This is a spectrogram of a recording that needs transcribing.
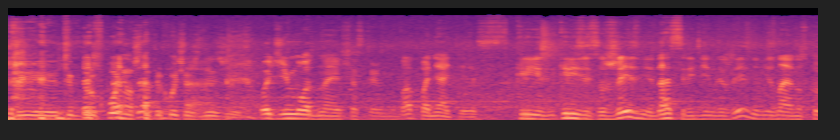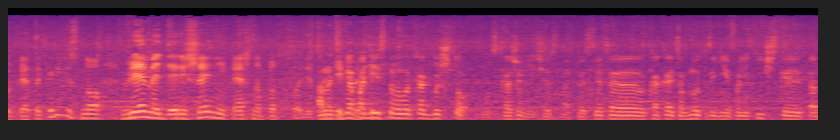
ты, ты вдруг понял, что ты хочешь здесь жить. очень модное сейчас как бы да, понятие с криз- кризиса жизни, да, середины жизни. Не знаю, насколько это кризис, но время для решений, конечно, подходит. А на тебя таких- подействовало как бы что? Вот скажи мне честно. То есть это какая-то внутренняя политическая, там,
